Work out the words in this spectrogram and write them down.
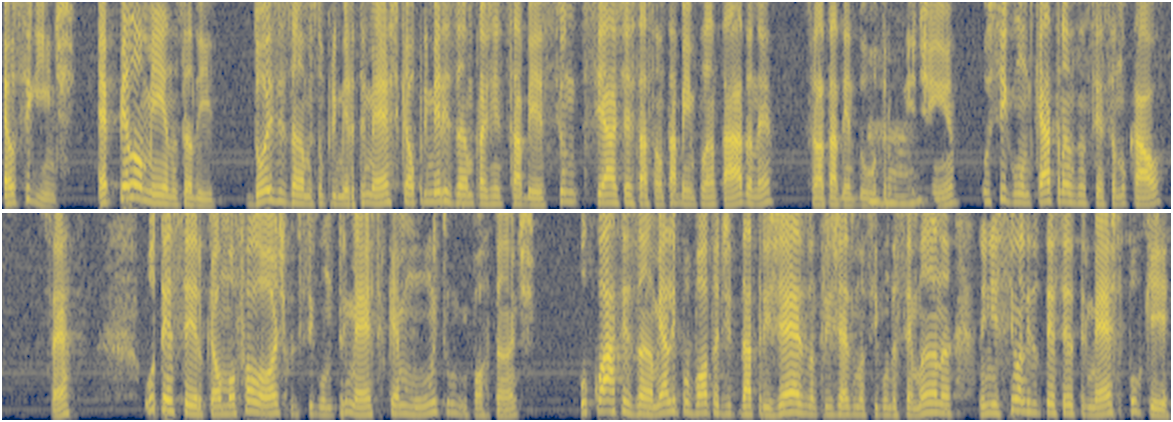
é o seguinte, é pelo menos ali dois exames no primeiro trimestre, que é o primeiro exame para a gente saber se, se a gestação está bem implantada, né? Se ela está dentro do útero uhum. bonitinha. O segundo, que é a translucência nucal, certo? O terceiro, que é o morfológico de segundo trimestre, que é muito importante. O quarto exame é ali por volta de, da trigésima, trigésima segunda semana, no início ali do terceiro trimestre. Por quê?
